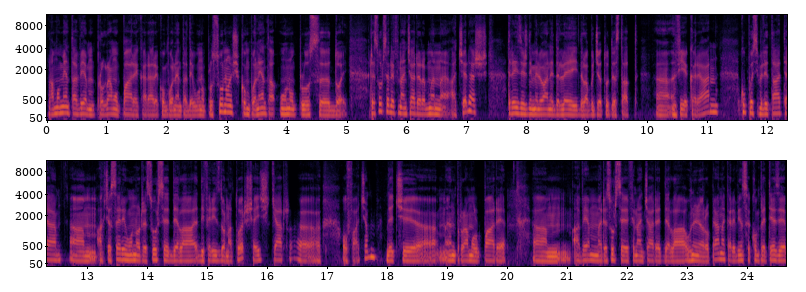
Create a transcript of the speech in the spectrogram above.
la moment avem programul PARE care are componenta de 1 plus 1 și componenta 1 plus 2. Resursele financiare rămân aceleași, 30 de milioane de lei de la bugetul de stat uh, în fiecare an, cu posibilitatea um, accesării unor resurse de la diferiți donatori și aici chiar uh, o facem. Deci, uh, în programul PARE um, avem resurse financiare de la Uniunea Europeană care vin să completeze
